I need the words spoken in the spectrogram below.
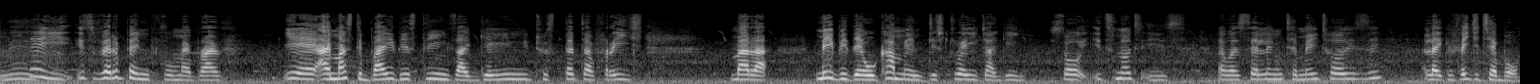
me. Hey, it's very painful, my brother. Yeah, I must buy these things again to start afresh. Mara, maybe they will come and destroy it again. So it's not easy. I was selling tomatoes like vegetable.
